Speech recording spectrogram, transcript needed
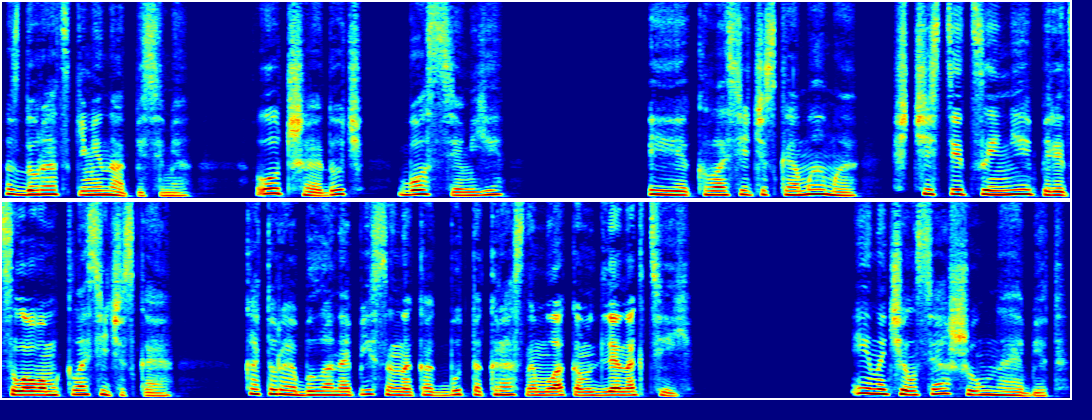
с дурацкими надписями «Лучшая дочь», «Босс семьи», и классическая мама с частицей «не» перед словом «классическая», которая была написана как будто красным лаком для ногтей. И начался шумный обед.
